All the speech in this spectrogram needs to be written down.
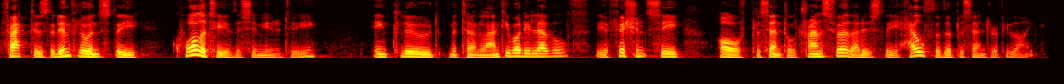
Factors that influence the quality of this immunity include maternal antibody levels, the efficiency of placental transfer, that is the health of the placenta if you like,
